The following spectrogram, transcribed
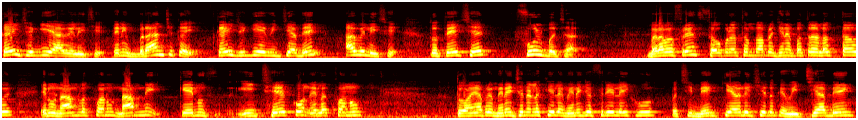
કઈ જગ્યાએ આવેલી છે? તેની બ્રાન્ચ કઈ? કઈ જગ્યાએ વિજયા બેંક આવેલી છે. તો તે છે ફૂલ બજાર. બરાબર ફ્રેન્ડ્સ સૌપ્રથમ તો આપણે જેને પત્ર લખતા હોય, એનું નામ લખવાનું. નામ નહીં, કે એનું એ છે કોણ એ લખવાનું. તો અહીંયા આપણે મેનેજરને લખીએ એટલે મેનેજરશ્રી લખ્યું પછી બેંક ક્યાં આવેલી છે તો કે વિજયા બેંક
